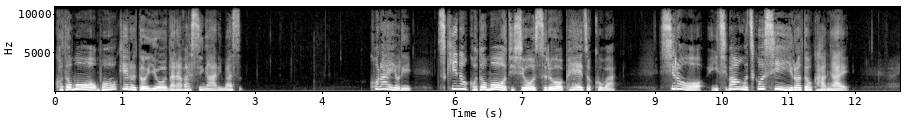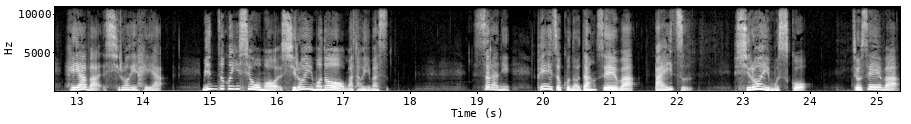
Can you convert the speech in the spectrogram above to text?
子供を設けるという習わしがあります。古来より月の子供を自称するペイ族は、白を一番美しい色と考え、部屋は白い部屋、民族衣装も白いものをまといます。さらに、ペイ族の男性は、白図、白い息子、女性は、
